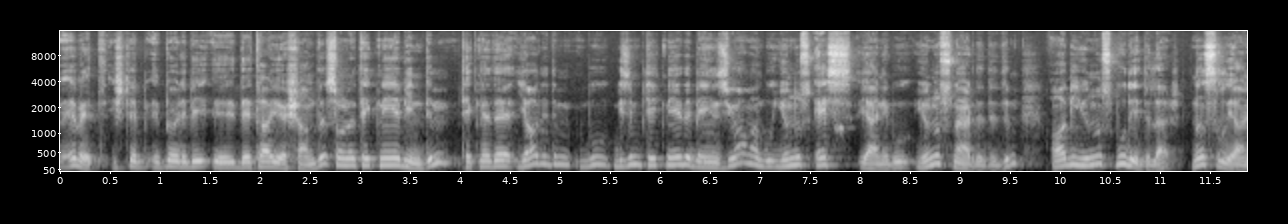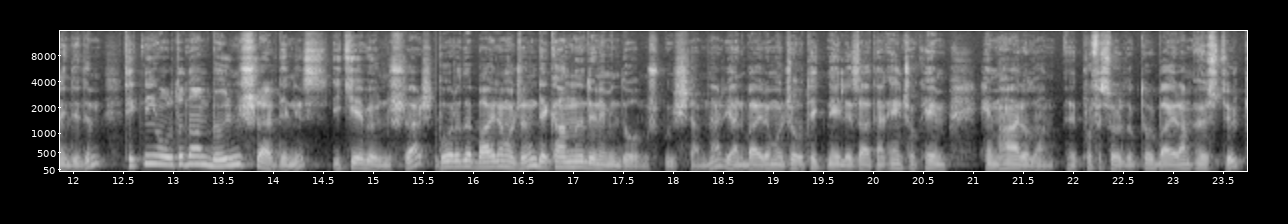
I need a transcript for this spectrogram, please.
Evet işte böyle bir e, detay yaşandı. Sonra tekneye bindim. Teknede ya dedim bu bizim tekneye de benziyor ama bu Yunus S yani bu Yunus nerede dedim. Abi Yunus bu dediler. Nasıl yani dedim. Tekneyi ortadan bölmüşler Deniz. ikiye bölmüşler. Bu arada Bayram Hoca'nın dekanlığı döneminde olmuş bu işlemler. Yani Bayram Hoca o tekneyle zaten en çok hem hemhal olan e, Profesör Doktor Bayram Öztürk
